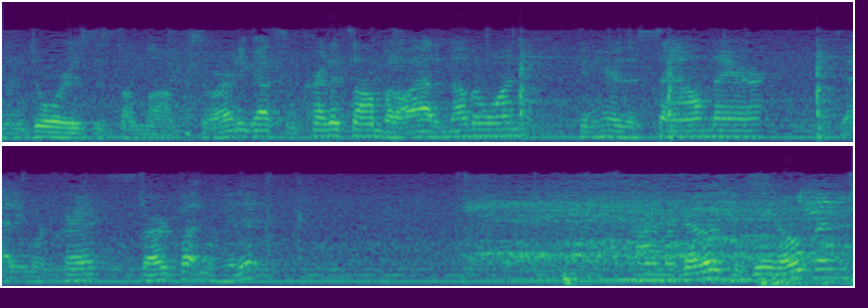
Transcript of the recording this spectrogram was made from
and the door is just unlocked. So I already got some credits on, but I'll add another one. You can hear the sound there. It's adding more credits. Start button, hit it. Timer goes, the gate opens.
